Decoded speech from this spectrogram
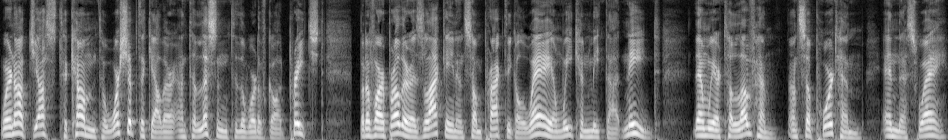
We're not just to come to worship together and to listen to the Word of God preached, but if our brother is lacking in some practical way and we can meet that need, then we are to love him and support him in this way.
